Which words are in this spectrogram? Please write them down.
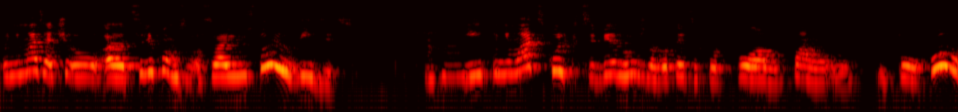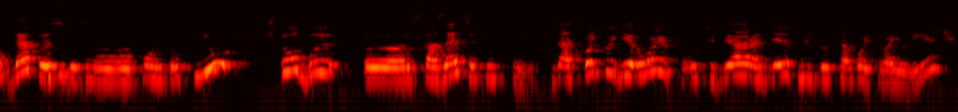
понимать, о чё, о, целиком свою историю видеть и понимать, сколько тебе нужно вот этих вот по, по, по повов, да, то есть uh-huh. этих э, point of view, чтобы э, рассказать эту историю. Да, сколько героев у тебя разделят между собой твою речь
